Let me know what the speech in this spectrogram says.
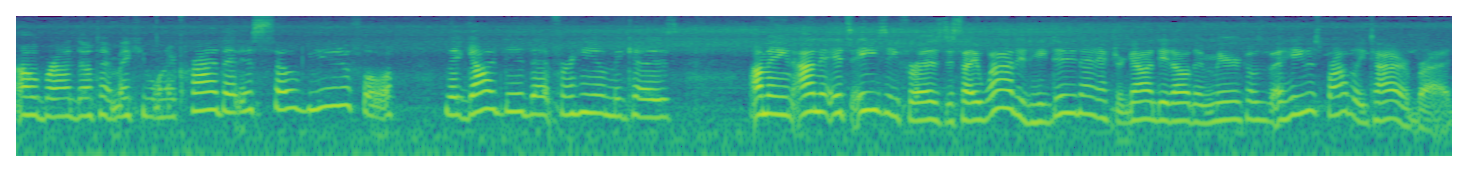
Oh, Bride, don't that make you want to cry? That is so beautiful that God did that for him because, I mean, I, kn- it's easy for us to say, why did he do that after God did all the miracles? But he was probably tired, Bride.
